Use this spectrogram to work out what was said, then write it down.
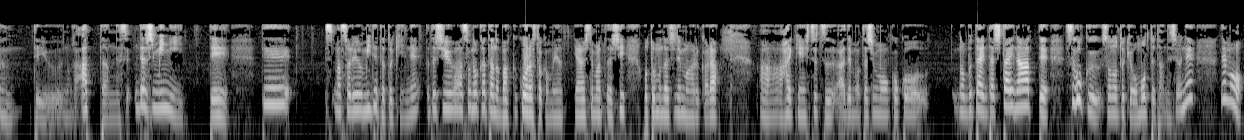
うん、っていうのがあったんです。で、私見に行って、で、まあ、それを見てた時にね、私はその方のバックコーラスとかもややらせてもらったし、お友達でもあるから、あ拝見しつつ、あ、でも私もここの舞台に立ちたいなって、すごくその時思ってたんですよね。でも、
